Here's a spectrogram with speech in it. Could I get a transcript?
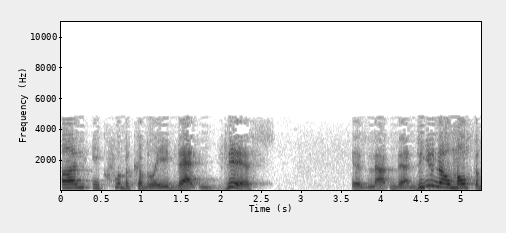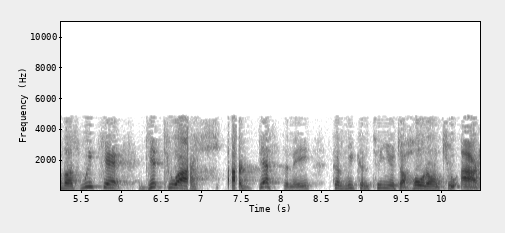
unequivocally that this is not that. Do you know most of us, we can't get to our, our destiny because we continue to hold on to our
